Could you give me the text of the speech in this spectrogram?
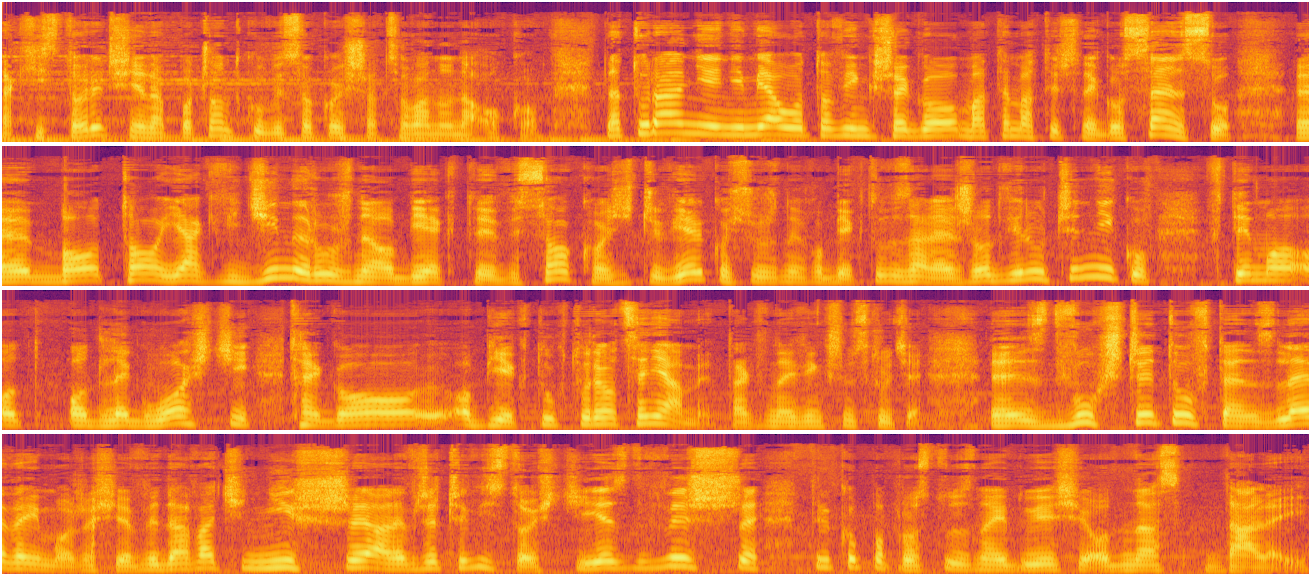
Tak historycznie na początku wysokość szacowano na oko. Naturalnie nie miało to większego matematycznego sensu, e, bo to jak widzimy różne obiekty, wysokość czy wielkość różnych obiektów zależy od wielu czynników, w tym od odległości tego obiektu, który oceniamy, tak w największym skrócie. E, Z dwóch szczytów ten z lewej może się wydawać niższy, ale w rzeczywistości jest wyższy, tylko po prostu znajduje się od nas dalej.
